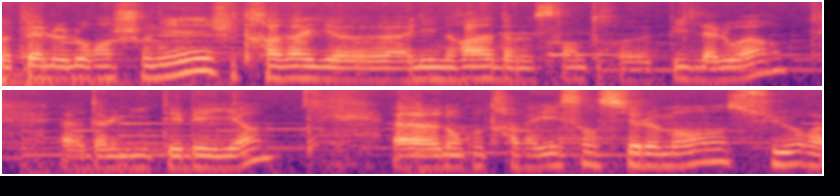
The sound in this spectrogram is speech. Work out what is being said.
m'appelle Laurent Chaunier, je travaille euh, à l'INRA dans le centre euh, Pays de la Loire, euh, dans l'unité BIA. Donc on travaille essentiellement sur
